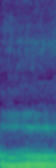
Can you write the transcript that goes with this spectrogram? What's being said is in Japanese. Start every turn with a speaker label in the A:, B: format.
A: えー、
